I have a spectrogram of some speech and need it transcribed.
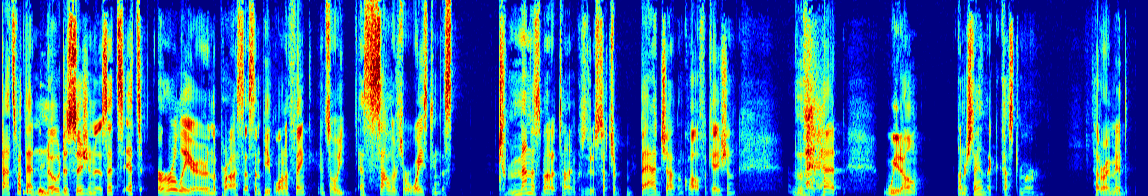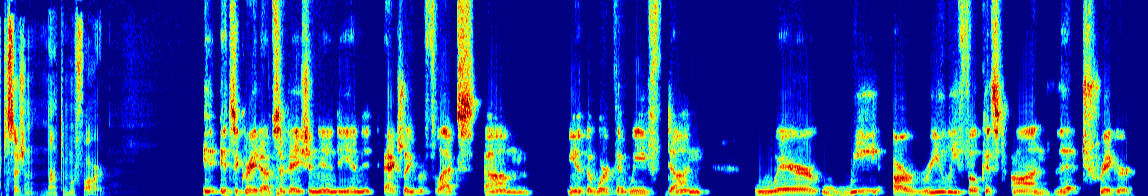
That's what that no decision is. It's it's earlier in the process than people want to think. And so as sellers, we're wasting this tremendous amount of time because we do such a bad job in qualification that we don't understand like a customer. How do I make the decision not to move forward? It, it's a great observation, Andy, and it actually reflects um, you know the work that we've done where we are really focused on the trigger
